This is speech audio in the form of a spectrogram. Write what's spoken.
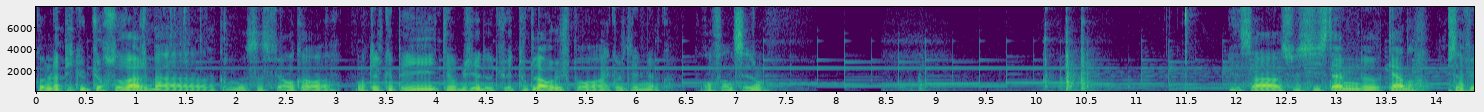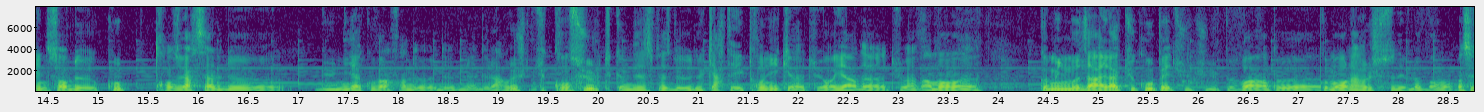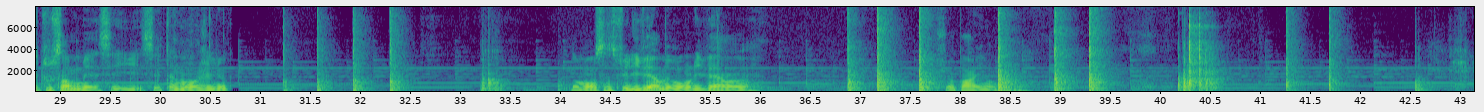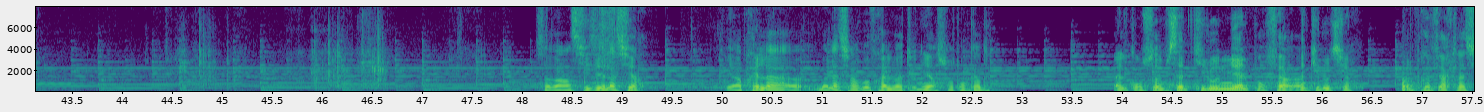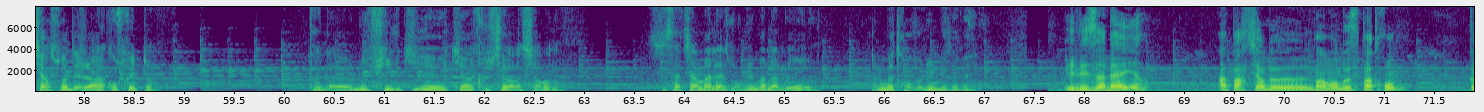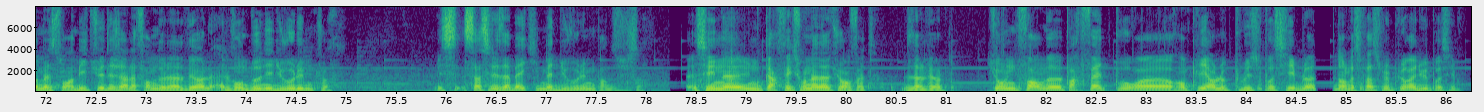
Comme l'apiculture sauvage, bah, comme ça se fait encore dans quelques pays, tu es obligé de tuer toute la ruche pour récolter le miel quoi, en fin de saison. Et ça, ce système de cadre, ça fait une sorte de coupe transversale du nid à couvain, enfin de, la ruche. Tu consultes comme des espèces de, cartes électroniques, tu regardes, tu vois vraiment euh, comme une mozzarella que tu coupes et tu, peux voir un peu euh, comment la ruche se développe vraiment. C'est tout simple mais c'est tellement ingénieux. Normalement ça se fait l'hiver mais bon l'hiver euh, je suis à Paris donc. Ça va inciser la cire. Et après, la, bah, la cire gaufrée, elle va tenir sur ton cadre. Elle consomme 7 kg de miel pour faire 1 kg de cire. Elle préfère que la cire soit déjà construite. Tu as le fil qui est, incrusté dans la cire maintenant. Si ça tient mal, elles ont du mal à le, à le mettre en volume, les abeilles. Et les abeilles, à partir de vraiment de ce patron, comme elles sont habituées déjà à la forme de l'alvéole, elles vont donner du volume, tu vois. Et ça, c'est les abeilles qui mettent du volume par-dessus ça. C'est une, perfection de la nature, en fait, les alvéoles. Qui ont une forme parfaite pour euh, remplir le plus possible dans l'espace le plus réduit possible.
